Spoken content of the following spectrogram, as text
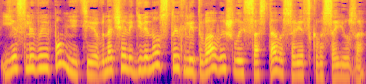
«Если вы помните, в начале 90-х Литва вышла из состава Советского Союза,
